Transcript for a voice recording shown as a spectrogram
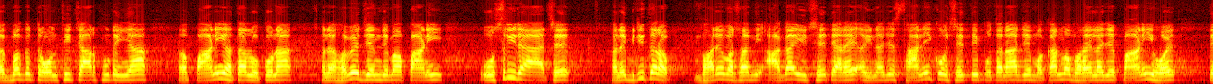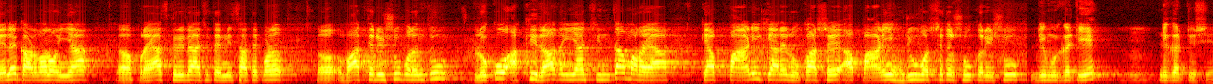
લગભગ ત્રણથી ચાર ફૂટ અહીંયા પાણી હતા લોકોના અને હવે જેમ જેમ આ પાણી ઓસરી રહ્યા છે અને બીજી તરફ ભારે વરસાદની આગાહી છે ત્યારે અહીંના જે સ્થાનિકો છે તે પોતાના જે મકાનમાં ભરાયેલા જે પાણી હોય તેને કાઢવાનો અહીંયા પ્રયાસ કરી રહ્યા છે. તેમની સાથે પણ વાત કરીશું, પરંતુ લોકો આખી રાત અહીંયા ચિંતામાં રહ્યા કે આ પાણી ક્યારે રોકાશે, આ પાણી હજુ વધશે તો શું કરીશું? ડીમુકટીએ નીકળતું છે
